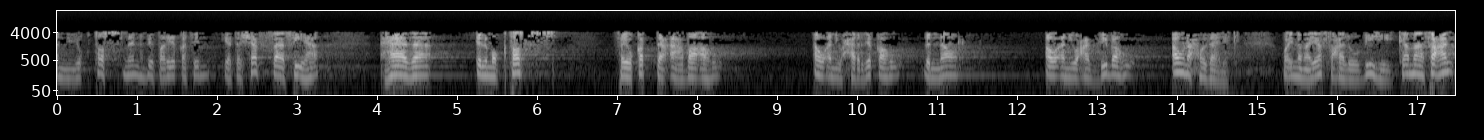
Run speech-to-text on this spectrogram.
أن يقتص منه بطريقة يتشفى فيها هذا المقتص فيقطع أعضاءه أو أن يحرقه بالنار. أو أن يعذبه أو نحو ذلك. وإنما يفعل به كما فعل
